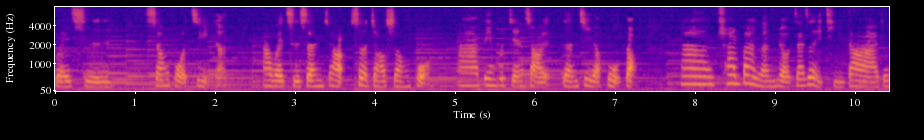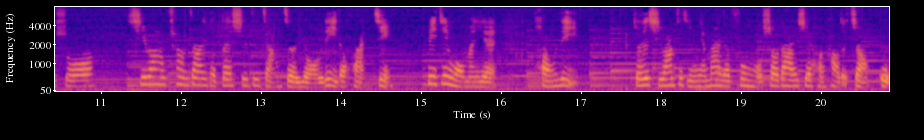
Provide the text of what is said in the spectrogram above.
维持生活技能，那维持社交社交生活，那并不减少人际的互动。那创办人有在这里提到啊，就说希望创造一个对失智长者有利的环境，毕竟我们也同理，就是希望自己年迈的父母受到一些很好的照顾。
